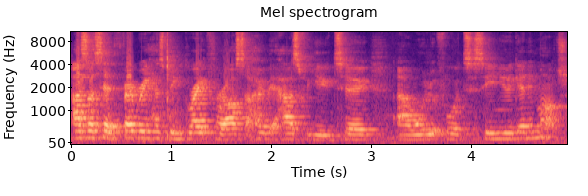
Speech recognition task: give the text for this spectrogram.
as I said, February has been great for us. I hope it has for you too. Uh, we'll look forward to seeing you again in March.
